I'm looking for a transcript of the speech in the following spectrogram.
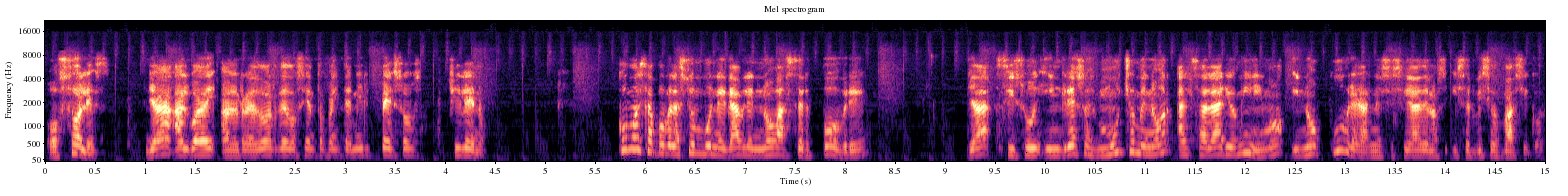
o soles, ya algo hay alrededor de 220 mil pesos chilenos. ¿Cómo esa población vulnerable no va a ser pobre? Ya, si su ingreso es mucho menor al salario mínimo y no cubre las necesidades de los y servicios básicos.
